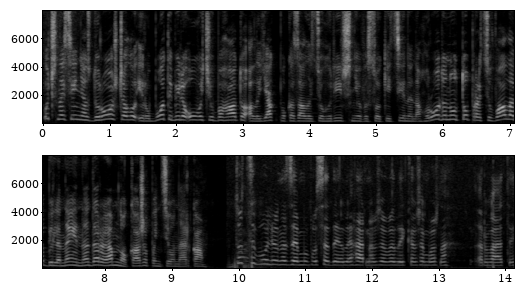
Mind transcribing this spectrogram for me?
Хоч насіння здорожчало і роботи біля овочів багато, але як показали цьогорічні високі ціни на городину, то працювала біля неї недаремно, каже пенсіонерка. Тут цибулю на зиму посадили, гарна вже велика, вже можна рвати.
